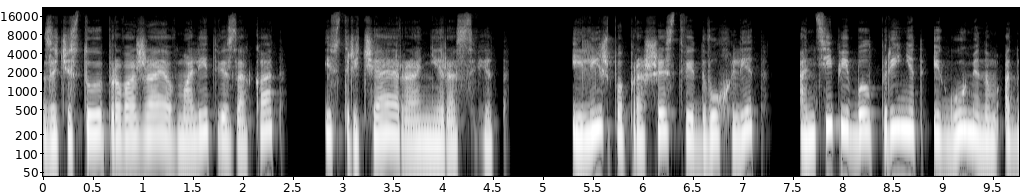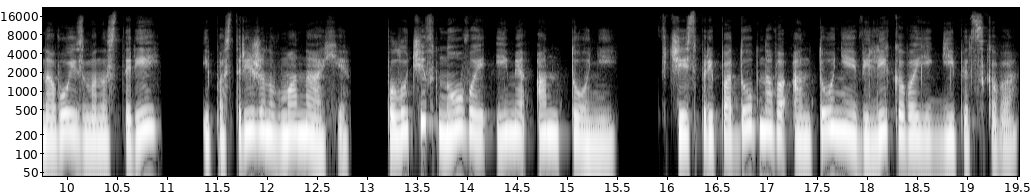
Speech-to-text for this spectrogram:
зачастую провожая в молитве закат и встречая ранний рассвет. И лишь по прошествии двух лет Антипий был принят игуменом одного из монастырей и пострижен в монахи, получив новое имя Антоний в честь преподобного Антония Великого Египетского,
